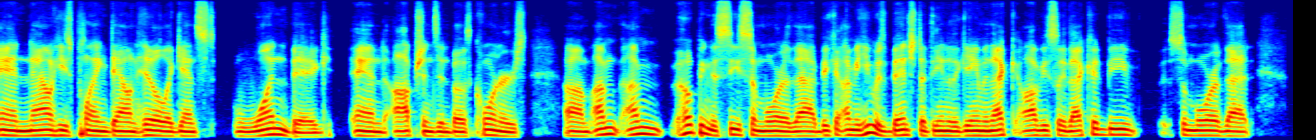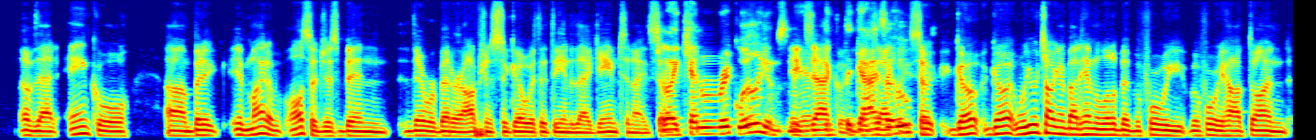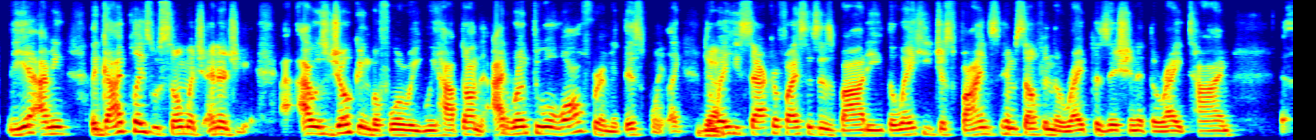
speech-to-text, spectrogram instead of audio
and now he's playing downhill against one big and options in both corners. Um, I'm I'm hoping to see some more of that because I mean he was benched at the end of the game, and that obviously that could be some more of that of that ankle. Um, but it, it might have also just been there were better options to go with at the end of that game tonight. So like Kenrich Williams, man. Exactly, The, guy's a exactly. So go go. We were talking about him a little bit before we before we hopped on. Yeah, I mean, the guy plays with so much energy. I, I was joking before we, we hopped on. I'd run through a wall for him at this point. Like the Yeah. way he sacrifices his body, the way he just finds himself in the right position at the right time.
